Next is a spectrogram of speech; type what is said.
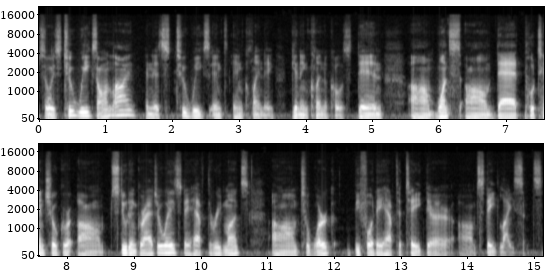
So it's two weeks online and it's two weeks in, in clinic, getting clinicals. Then Um, once um, that potential gr- um, student graduates, they have three months um, to work before they have to take their um, state license.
